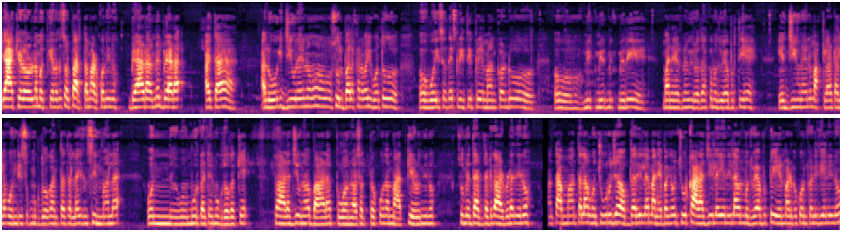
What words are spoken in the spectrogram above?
ಯಾಕೆ ಹೇಳೋಣ ಮತ್ತೆ ಸ್ವಲ್ಪ ಅರ್ಥ ಮಾಡ್ಕೊ ನೀನು. ಬೇಡ ಅಂದಮೇಲೆ ಬೇಡ ಆಯ್ತಾ? ಅಲ್ಲಿ ಹೋಗಿ ಜೀವನ ಏನು ಸುಲಭ ಇವತ್ತು ವಯಸ್ಸದೆ ಪ್ರೀತಿ ಪ್ರೇಮ ಅಂದ್ಕೊಂಡು ಆ, ಮಿಕ್ ಮೀರಿ ಮಿಕ್ ಮೀರಿ ಮನೆಯವ್ರನ್ನ ಇರೋದಕ್ಕೆ ಮದುವೆ ಆಗ್ಬಿಡ್ತೀಯೇ. ಏನು ಜೀವನ ಏನು ಮಕ್ಕಳಾಟ ಅಲ್ಲ ಒಂದು ದಿವ್ಸಕ್ಕೆ ಮುಗ್ದೋಗ ಅಂಥದ್ದಲ್ಲ ಇದನ್ನು ಸಿನಿಮಾ ಅಲ್ಲ. ಒಂದು ಮೂರು ಗಂಟೆ ಮುಗ್ದೋಗಕ್ಕೆ ಭಾಳ ಜೀವನ ಭಾಳ ಪೋನ್ ಸತ್ಬೇಕು. ನನ್ನ ಮಾತು ಕೇಳು ನೀನು. ಸುಮ್ಮನೆ ದಡ್ಡ ದಡ್ಡ ಆಡ್ಬೇಡ ನೀನು. ಅಂತ ಅಮ್ಮ ಅಂತಲ್ಲ ಒಂಚೂರು ಜವಾಬ್ದಾರಿ ಇಲ್ಲ. ಮನೆ ಬಗ್ಗೆ ಒಂಚೂರು ಕಾಳಜಿ ಇಲ್ಲ, ಏನಿಲ್ಲ. ಅವ್ನು ಮದುವೆ ಆಗ್ಬಿಟ್ಟು ಏನು ಮಾಡಬೇಕು ಅನ್ಕೊಂಡಿದ್ಯಾ ನೀನು?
